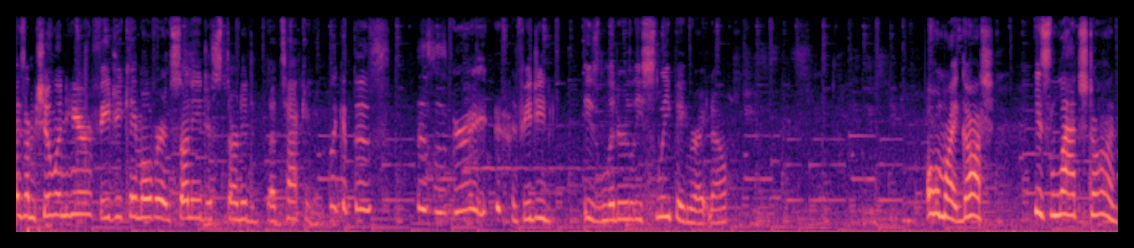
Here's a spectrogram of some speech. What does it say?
Guys, I'm chilling here. Fiji came over and Sunny just started attacking him. Look at this. This is great. And Fiji is literally sleeping right now. Oh my gosh. He's latched on.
